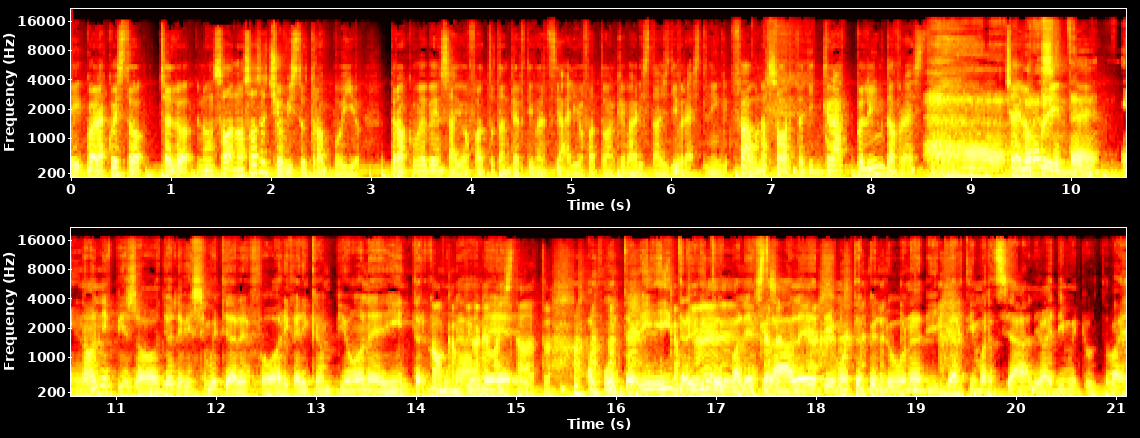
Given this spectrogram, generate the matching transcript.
e guarda, questo cioè, lo, non, so, non, so, se ci ho visto troppo io, però come ben sai ho fatto tante arti marziali, ho fatto anche vari stage di wrestling, fa una sorta di grappling da wrestling. Uh, cioè lo prende... in ogni episodio devi sempre tirare fuori che eri campione intercomunale. No, campione mai stato. Appunto, inter, inter palestrale di Montebelluna di arti marziali. Vai, dimmi tutto, vai.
